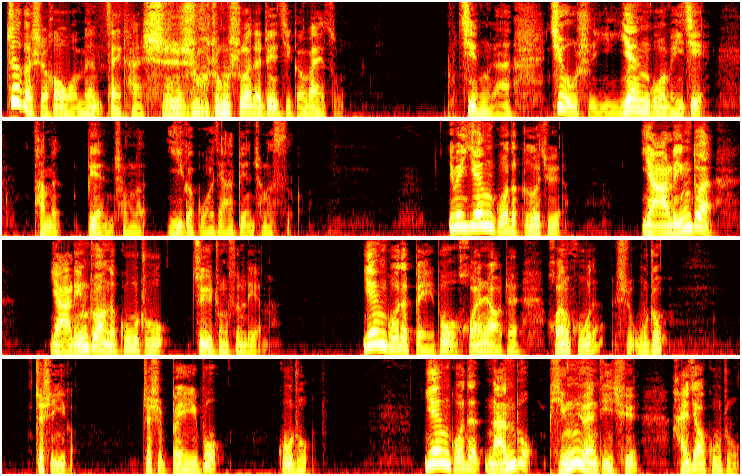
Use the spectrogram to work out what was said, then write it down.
这个时候，我们再看史书中说的这几个外族，竟然就是以燕国为界，他们变成了一个国家，变成了四个。因为燕国的隔绝，哑铃段、哑铃状的孤竹最终分裂了。燕国的北部环绕着环湖的是吴中，这是一个，这是北部孤竹。燕国的南部平原地区还叫孤竹，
